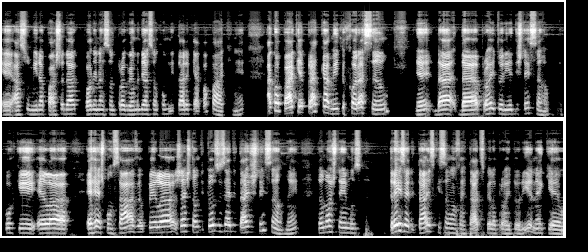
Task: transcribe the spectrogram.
é, assumir a pasta da coordenação do Programa de Ação Comunitária, que é a COPAC. Né? A COPAC é praticamente o coração né, da, da Pró-Reitoria de Extensão, porque ela é responsável pela gestão de todos os editais de extensão. Né? Então, nós temos três editais que são ofertados pela Pró-Reitoria, né, que é o,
